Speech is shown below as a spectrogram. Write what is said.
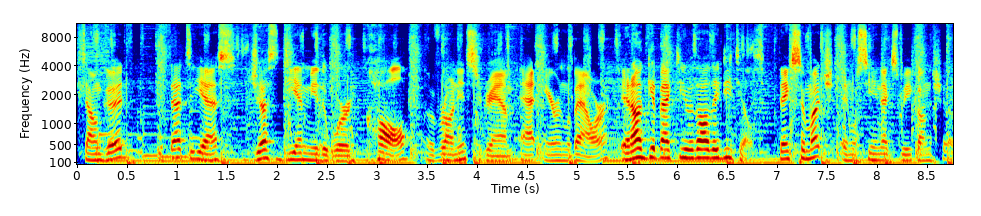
Sound good? If that's a yes, just DM me the word call over on Instagram at Aaron LeBauer, and I'll get back to you with all the details. Thanks so much, and we'll see you next week on the show.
